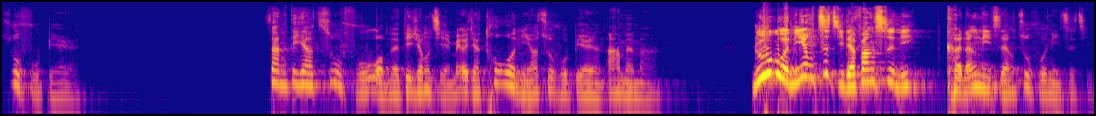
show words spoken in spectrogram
祝福别人？上帝要祝福我们的弟兄姐妹，而且透过你要祝福别人，阿门吗？如果你用自己的方式，你可能你只能祝福你自己。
